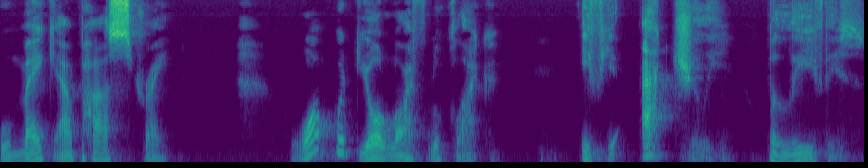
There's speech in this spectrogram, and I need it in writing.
will make our path straight, what would your life look like if you actually believe this?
